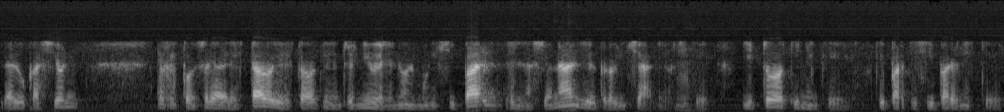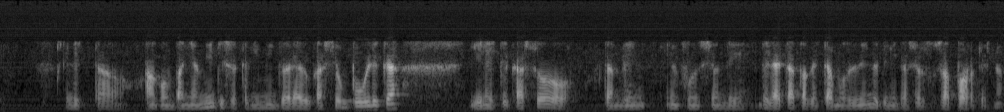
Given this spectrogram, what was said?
la educación es responsabilidad del Estado y el Estado tiene tres niveles, ¿no? El municipal, el nacional y el provincial. y todos tienen que, participar en este, en este acompañamiento y sostenimiento de la educación pública y en este caso también en función de, la etapa que estamos viviendo tienen que hacer sus aportes, ¿no?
